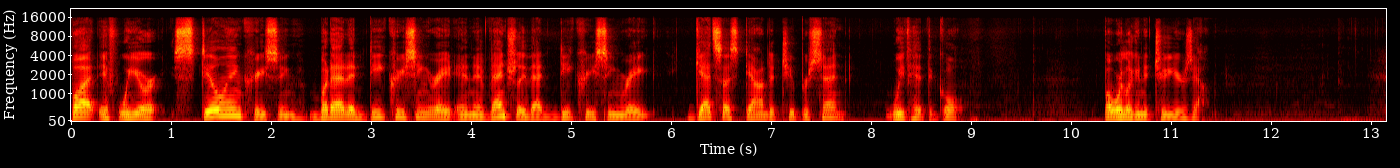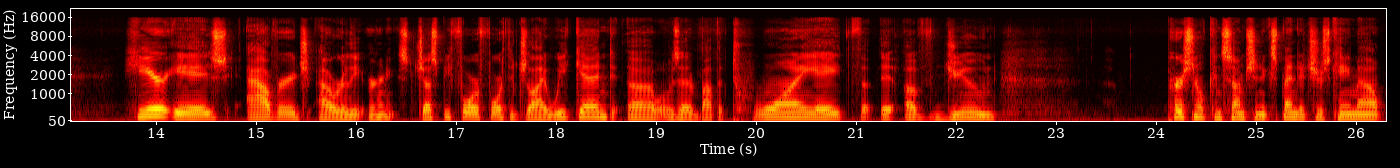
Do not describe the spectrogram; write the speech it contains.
But if we are still increasing, but at a decreasing rate, and eventually that decreasing rate gets us down to 2%, we've hit the goal. But we're looking at two years out. Here is average hourly earnings. Just before 4th of July weekend, uh, what was it, about the 28th of June, personal consumption expenditures came out,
